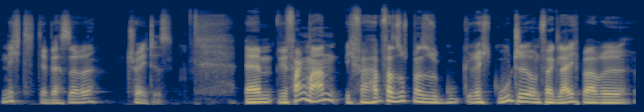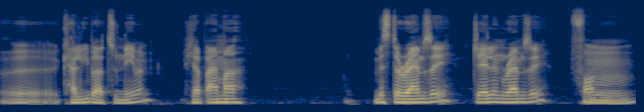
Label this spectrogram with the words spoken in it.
nicht der bessere Trade ist. Ähm, wir fangen mal an. Ich habe versucht, mal so recht gute und vergleichbare äh, Kaliber zu nehmen. Ich habe einmal Mr. Ramsey, Jalen Ramsey von Mhm.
